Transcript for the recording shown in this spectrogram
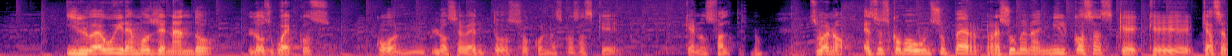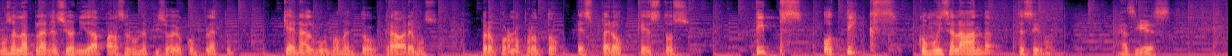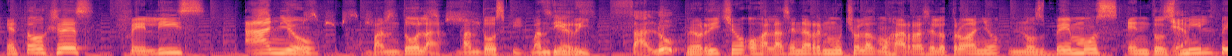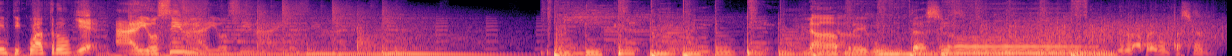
y luego iremos llenando los huecos con los eventos o con las cosas que, que nos falten, ¿no? bueno, eso es como un súper resumen. Hay mil cosas que, que, que hacemos en la planeación y da para hacer un episodio completo que en algún momento grabaremos. Pero por lo pronto espero que estos tips o tics, como dice la banda, te sirvan. Así es. Entonces, feliz año. Bandola, Bandoski, Bandirri. Salud. Mejor dicho, ojalá se narren mucho las mojarras el otro año. Nos vemos en 2024. Adiós, Adiós. La preguntación. La preguntación.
